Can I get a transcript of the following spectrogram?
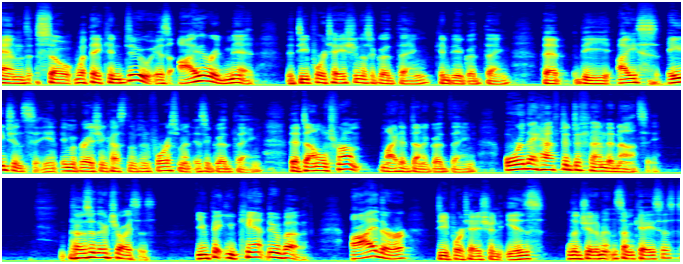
And so what they can do is either admit that deportation is a good thing, can be a good thing, that the ICE agency, Immigration Customs Enforcement, is a good thing, that Donald Trump might have done a good thing, or they have to defend a Nazi. Those are their choices. You, pick, you can't do both. Either deportation is legitimate in some cases,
